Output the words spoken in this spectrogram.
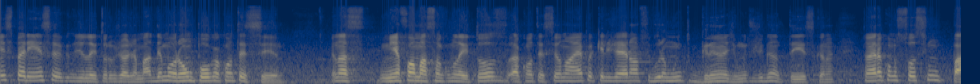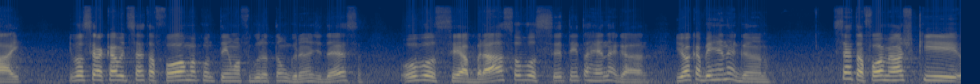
minha experiência de leitura com Jorge Amado demorou um pouco a acontecer. Eu, nas, minha formação como leitor aconteceu numa época que ele já era uma figura muito grande, muito gigantesca, né? Então era como se fosse um pai. E você acaba, de certa forma, quando tem uma figura tão grande dessa, ou você abraça ou você tenta renegar. E eu acabei renegando. De certa forma, eu acho que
